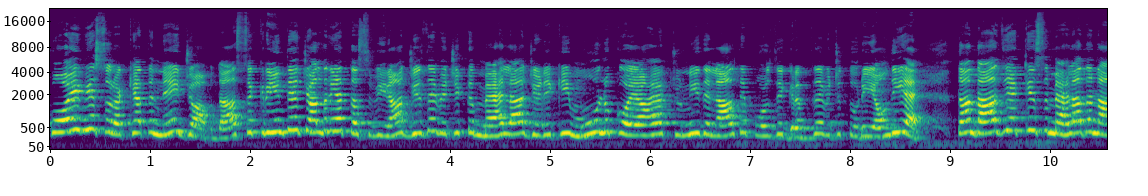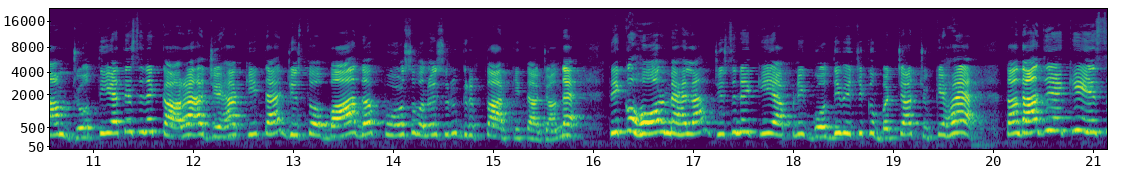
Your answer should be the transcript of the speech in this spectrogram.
ਕੋਈ ਵੀ ਸੁਰੱਖਿਅਤ ਨਹੀਂ ਜਾਪਦਾ। ਸਕਰੀਨ ਤੇ ਚੱਲ ਰਹੀਆਂ ਤਸਵੀਰਾਂ, ਜਿਸ ਦੇ ਵਿੱਚ ਇੱਕ ਮਹਿਲਾ ਜਿਹੜੀ ਕਿ ਮੂੰਹ ਲੁਕੋਇਆ ਹੋਇਆ ਚੁੰਨੀ ਦੇ ਨਾਲ ਤੇ ਪੁਲਿਸ ਦੀ ਗ੍ਰਿਫਤ ਦੇ ਵਿੱਚ ਤੁਰੀ ਆਉਂਦੀ ਹੈ। ਤਾਂ ਅੰਦਾਜ਼ ਹੈ ਕਿ ਇਸ ਮਹਿਲਾ ਦਾ ਨਾਮ ਜੋਤੀ ਹੈ ਤੇ ਇਸ ਨੇ ਕਾਰਾ ਅਜਿਹਾ ਕੀਤਾ, ਜਿਸ ਤੋਂ ਬਾਅਦ ਪੁਲਿਸ ਵੱਲੋਂ ਇਸ ਨੂੰ ਗ੍ਰਿਫਤਾਰ ਕੀਤਾ ਜਾਂਦਾ ਹੈ। ਤੇ ਇੱਕ ਹੋਰ ਮਹਿਲਾ, ਜਿਸ ਨੇ ਕੀ ਆਪਣੀ ਗੋਦੀ ਵਿੱਚ ਇੱਕ ਬੱਚਾ ਚੁੱਕਿਆ ਹੋਇਆ ਤਾਂ ਅੰਦਾਜ਼ ਹੈ ਕਿ ਇਸ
